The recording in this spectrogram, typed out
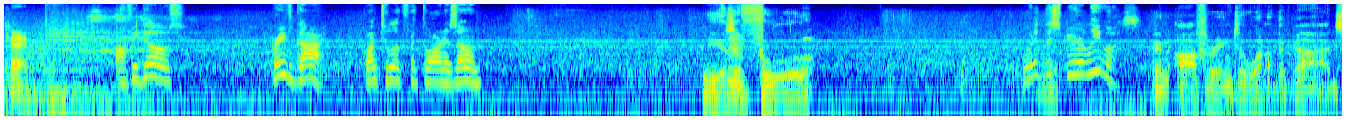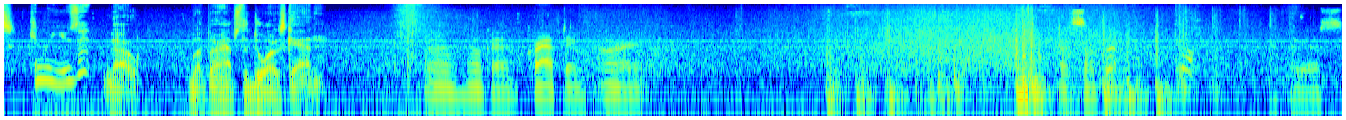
Okay. Off he goes. Brave guy. Going to look for Thor on his own. He is a hmm. fool, What did the spirit leave us? an offering to one of the gods. Can we use it? No, but perhaps the dwarves can. Uh, okay. Crafting. Alright. That's something. I guess.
